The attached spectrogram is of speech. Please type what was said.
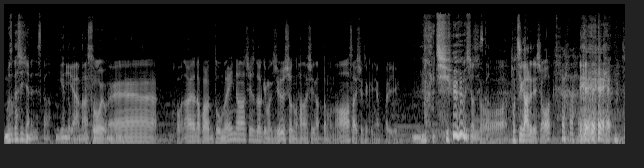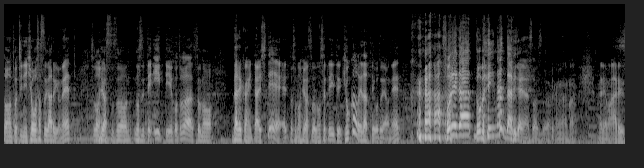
難しいじゃないですか限度がいやまあそうよね、この間だからドメインの話した時も住所の話になったもんな最終的にやっぱり。うん。住所ですか。土地があるでしょ？で その土地に表札があるよね。その表札を載せていいっていうことはその誰かに対して、えっと、その表札を載せていいという許可を得たっていうことだよね。それがドメインなんだみたいなそうそう。まあまあ。でもあれ伝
